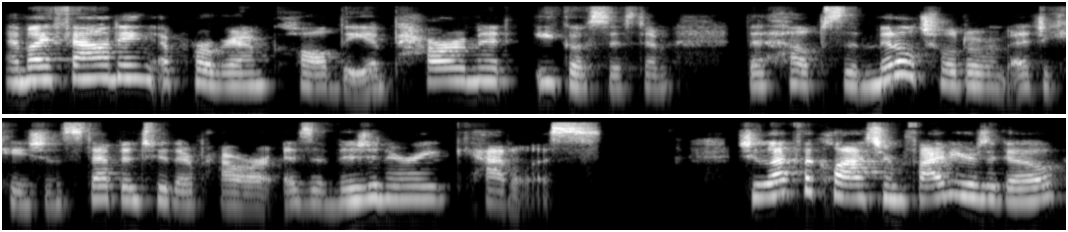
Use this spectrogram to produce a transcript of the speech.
and by founding a program called the Empowerment Ecosystem that helps the middle children of education step into their power as a visionary catalyst. She left the classroom five years ago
